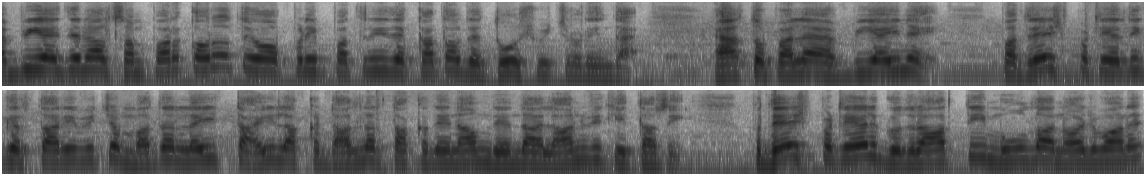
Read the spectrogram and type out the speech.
FBI ਦੇ ਨਾਲ ਸੰਪਰਕ ਕਰੋ ਤੇ ਉਹ ਆਪਣੀ ਪਤਨੀ ਦੇ ਕਤਲ ਦੇ ਦੋਸ਼ ਵਿੱਚ ਲੋੜੀਂਦਾ ਹੈ। ਇਸ ਤੋਂ ਪਹਿਲਾਂ FBI ਨੇ ਭਦਰੇਸ਼ ਪਟੇਲ ਦੀ ਗ੍ਰਿਫਤਾਰੀ ਵਿੱਚ ਮਦਦ ਲਈ 2.5 ਲੱਖ ਡਾਲਰ ਤੱਕ ਦੇ ਨਾਮ ਦੇਣ ਦਾ ਐਲਾਨ ਵੀ ਕੀਤਾ ਸੀ। ਭਦਰੇਸ਼ ਪਟੇਲ ਗੁਜਰਾਤੀ ਮੂਲ ਦਾ ਨੌਜਵਾਨ ਹੈ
